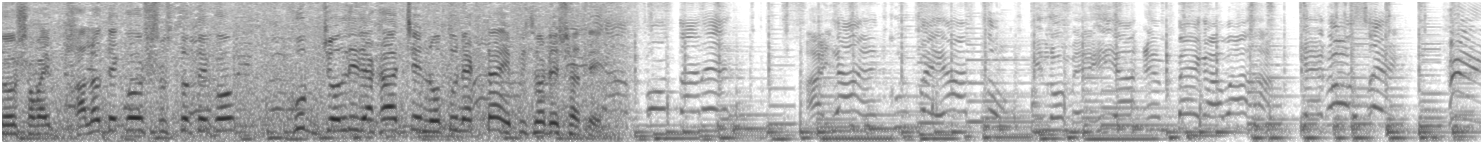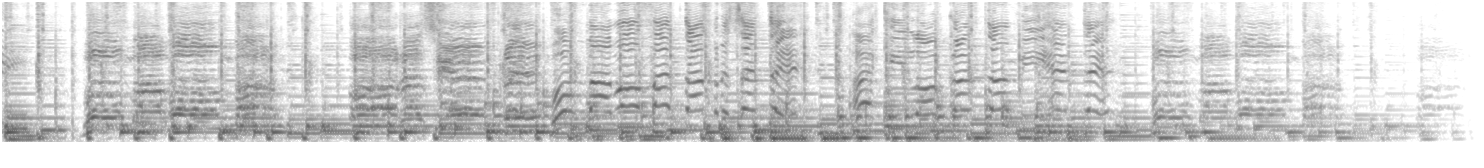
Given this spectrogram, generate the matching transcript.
তো সবাই ভালো থেকো, সুস্থ থেকো। খুব জলদি দেখা হচ্ছে নতুন একটা এপিসোডের সাথে।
